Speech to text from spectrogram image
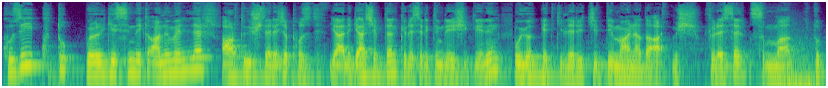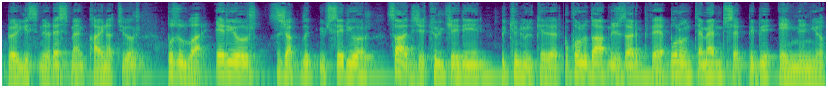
Kuzey Kutup bölgesindeki anomaliler artı 3 derece pozitif. Yani gerçekten küresel iklim değişikliğinin bu yıl etkileri ciddi manada artmış. Küresel ısınma kutup bölgesini resmen kaynatıyor. Buzullar eriyor, sıcaklık yükseliyor. Sadece Türkiye değil, bütün ülkeler bu konuda müzdarip ve bunun temel müsebbibi El Niño.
